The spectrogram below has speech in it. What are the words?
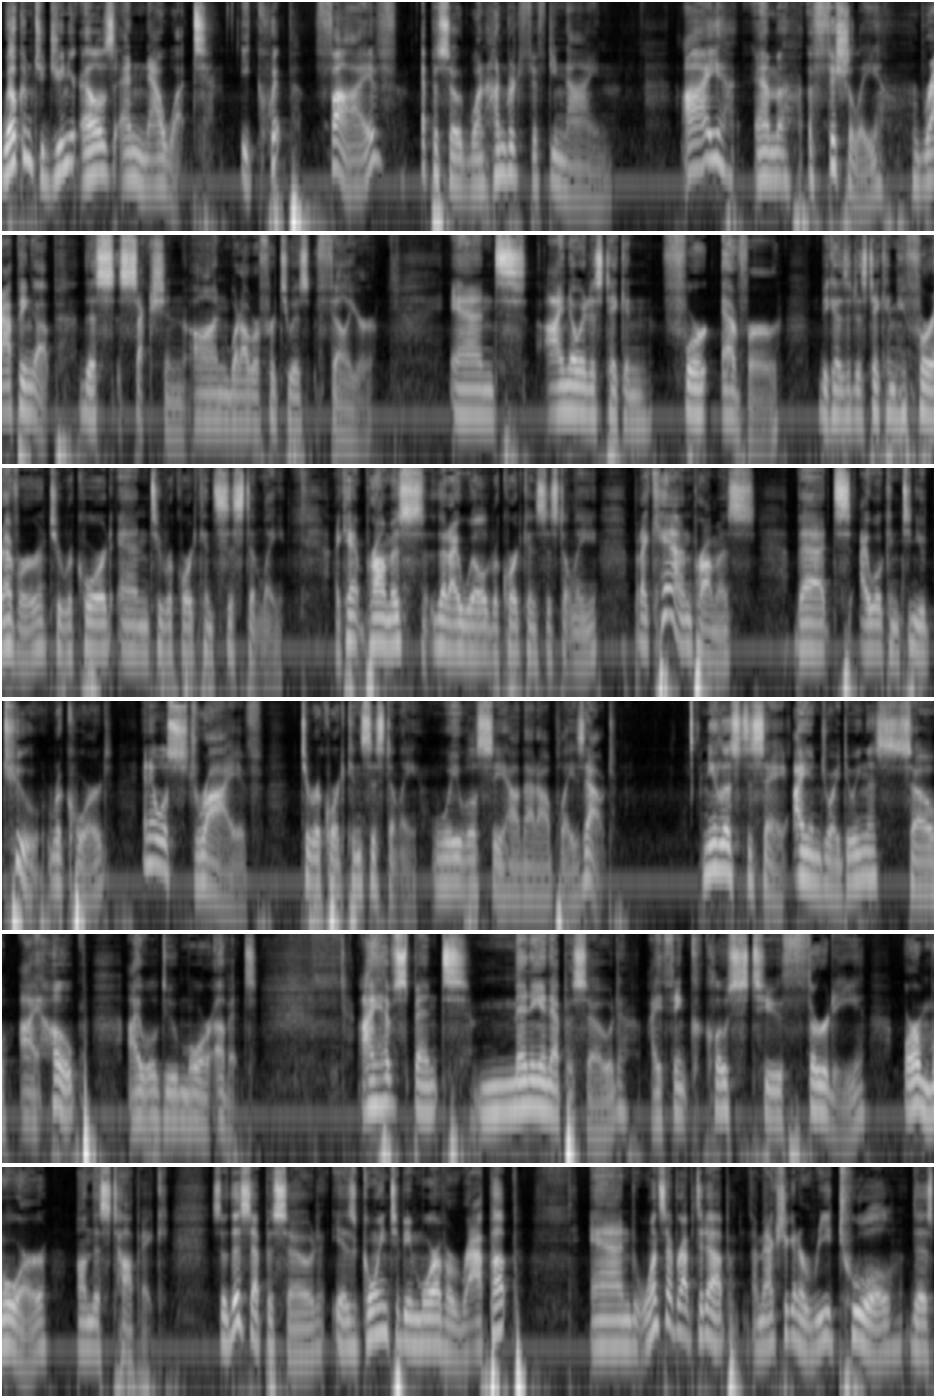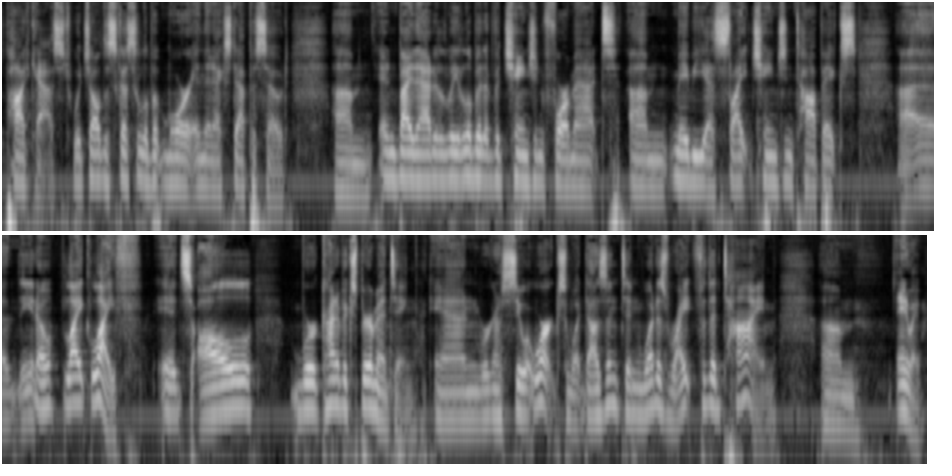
Welcome to Junior L's and Now What? Equip 5, episode 159. I am officially wrapping up this section on what I'll refer to as failure. And I know it has taken forever because it has taken me forever to record and to record consistently. I can't promise that I will record consistently, but I can promise that I will continue to record and I will strive to record consistently. We will see how that all plays out. Needless to say, I enjoy doing this, so I hope I will do more of it. I have spent many an episode, I think close to 30 or more, on this topic. So, this episode is going to be more of a wrap up and once I've wrapped it up, I'm actually going to retool this podcast, which I'll discuss a little bit more in the next episode. Um, and by that, it'll be a little bit of a change in format, um, maybe a slight change in topics. Uh, you know, like life, it's all we're kind of experimenting, and we're going to see what works and what doesn't, and what is right for the time. Um, anyway,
